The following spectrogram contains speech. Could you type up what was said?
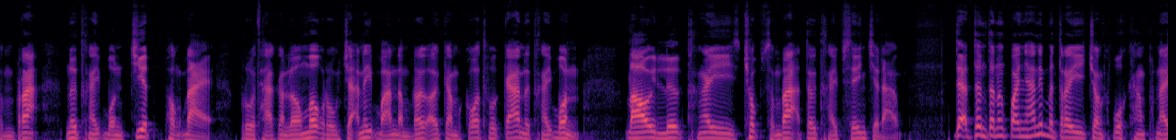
សម្រាកនៅថ្ងៃបុណ្យជាតិផងដែរព្រោះថាកន្លងមករោងចក្រនេះបានតម្រូវឲ្យកម្មករធ្វើការនៅថ្ងៃបុណ្យ ដោយលើកថ្ងៃឈប់សម្រាកទៅថ្ងៃផ្សេងជាដើមតើតើទៅនឹងបញ្ហានេះមន្ត្រីជាន់ខ្ពស់ខាងផ្នែក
